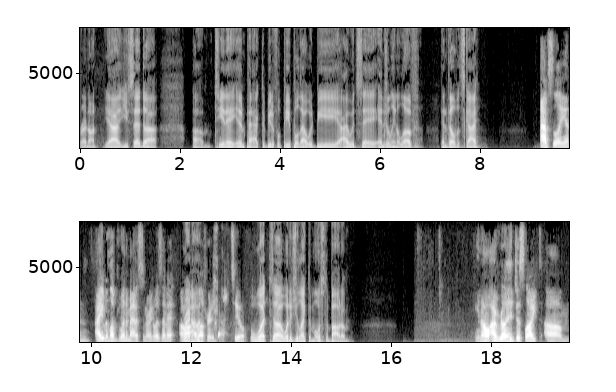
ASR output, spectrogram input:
right on. Yeah, you said uh, um, TNA Impact, the beautiful people. That would be, I would say, Angelina Love and Velvet Sky. Absolutely, and I even loved when Madison Rayne was in it. Oh, Right I love her to death too. What uh, what did you like the most about him? you know, I really just liked um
